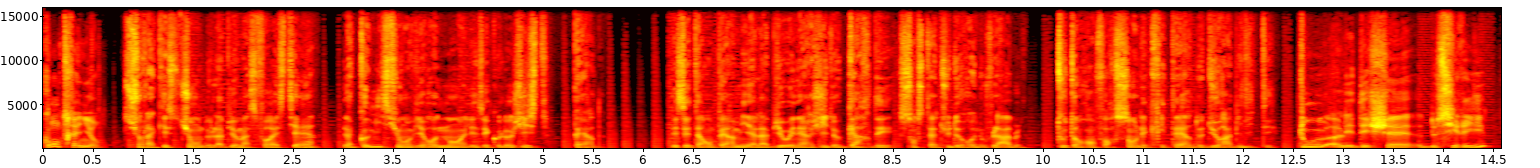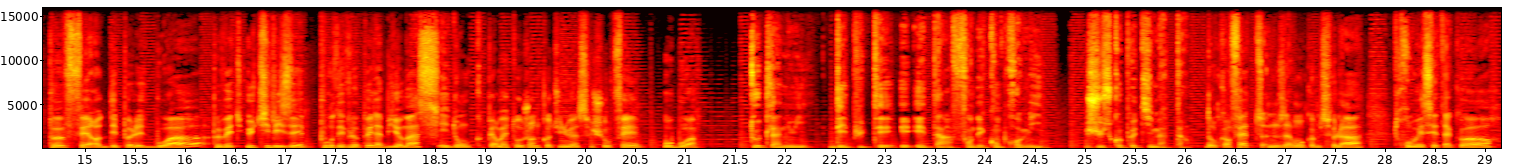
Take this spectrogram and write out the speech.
contraignant. Sur la question de la biomasse forestière, la Commission environnement et les écologistes perdent. Les États ont permis à la bioénergie de garder son statut de renouvelable tout en renforçant les critères de durabilité. Tous les déchets de Syrie peuvent faire des pellets de bois, peuvent être utilisés pour développer la biomasse et donc permettre aux gens de continuer à se chauffer au bois. Toute la nuit, députés et États font des compromis jusqu'au petit matin. Donc en fait, nous avons comme cela trouvé cet accord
